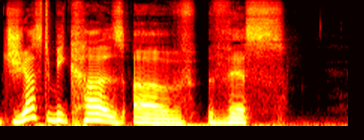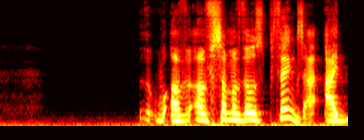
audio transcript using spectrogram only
just because of this of of some of those things. I, I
